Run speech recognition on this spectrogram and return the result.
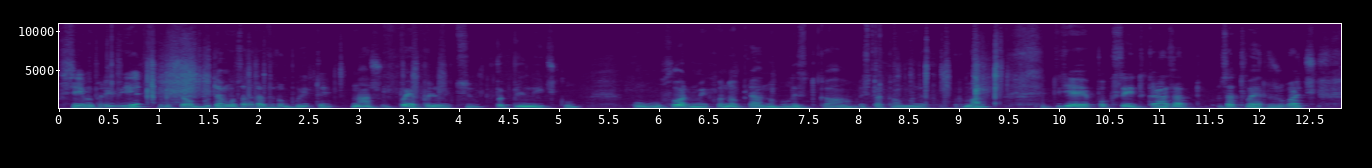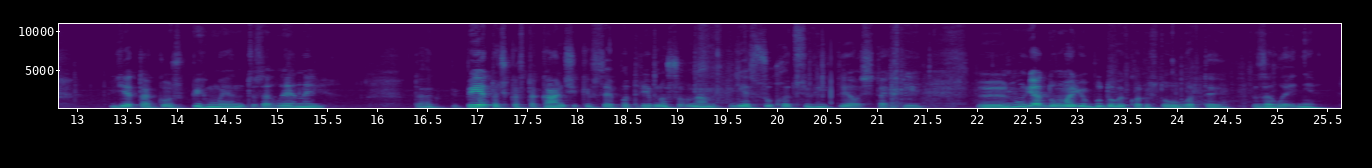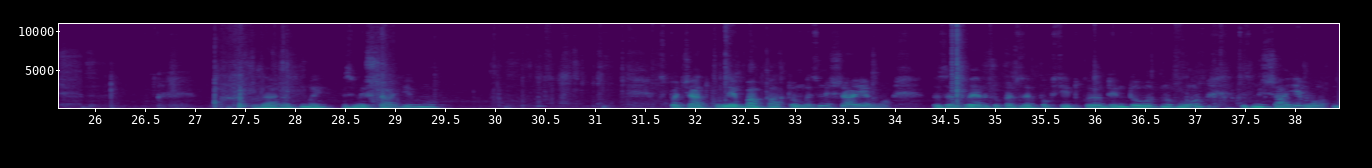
Всім привіт! Ну що, будемо зараз робити нашу пепельницю, пепельничку у формі конопляного листка. Ось така в мене форма. Є епоксидка, затверджувач, є також пігмент зелений. Так, піпеточка, стаканчики, все потрібно, що нам є сухоцвіти ось такі. Е, Ну, я думаю, буду використовувати зелені. Зараз ми змішаємо. Спочатку небагато ми змішаємо, затверджувач з епоксидкою один до одного. Змішаємо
